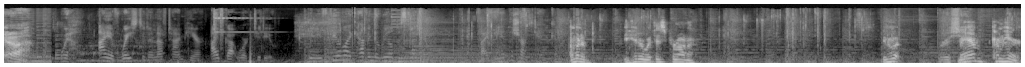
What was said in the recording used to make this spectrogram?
Ah! Well, I have wasted enough time here. I've got work to do. When you feel like having a real discussion, find me at the Shark Tank. I'm gonna hit her with this piranha. You know what, Where is she? ma'am? Come here.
